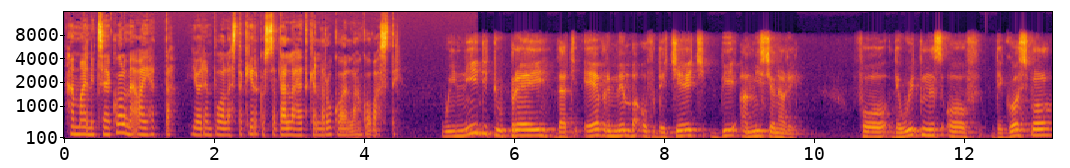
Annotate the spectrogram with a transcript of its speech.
Hän mainitsee kolme aihetta, joiden puolesta kirkossa tällä hetkellä rukoillaan kovasti. We need to pray that every member of the church be a missionary for the witness of the gospel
